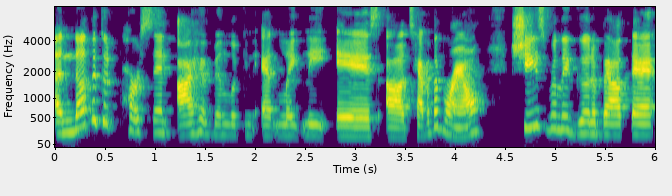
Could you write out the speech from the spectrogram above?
Another good person I have been looking at lately is uh, Tabitha Brown. She's really good about that.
